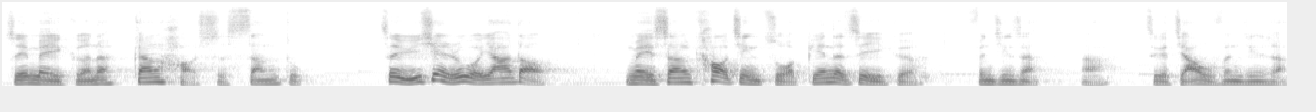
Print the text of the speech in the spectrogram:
所以每格呢刚好是三度。所以鱼线如果压到每山靠近左边的这一个分经上啊，这个甲午分经上，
